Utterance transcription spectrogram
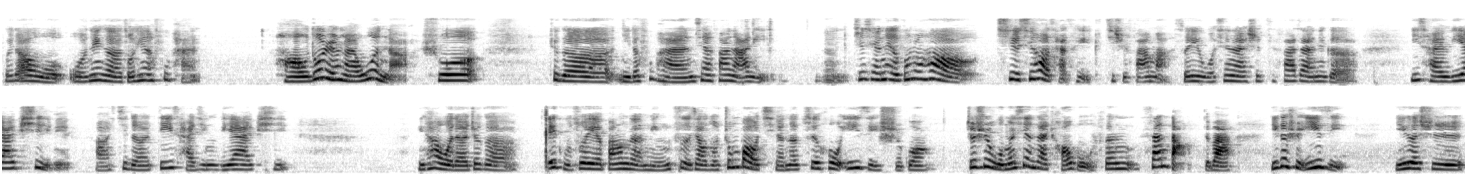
回到我我那个昨天的复盘，好多人来问呐，说这个你的复盘现在发哪里？嗯，之前那个公众号七月七号才可以继续发嘛，所以我现在是发在那个一财 VIP 里面啊，记得第一财经 VIP，你看我的这个。A 股作业帮的名字叫做中报前的最后 easy 时光，就是我们现在炒股分三档，对吧？一个是 easy，一个是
